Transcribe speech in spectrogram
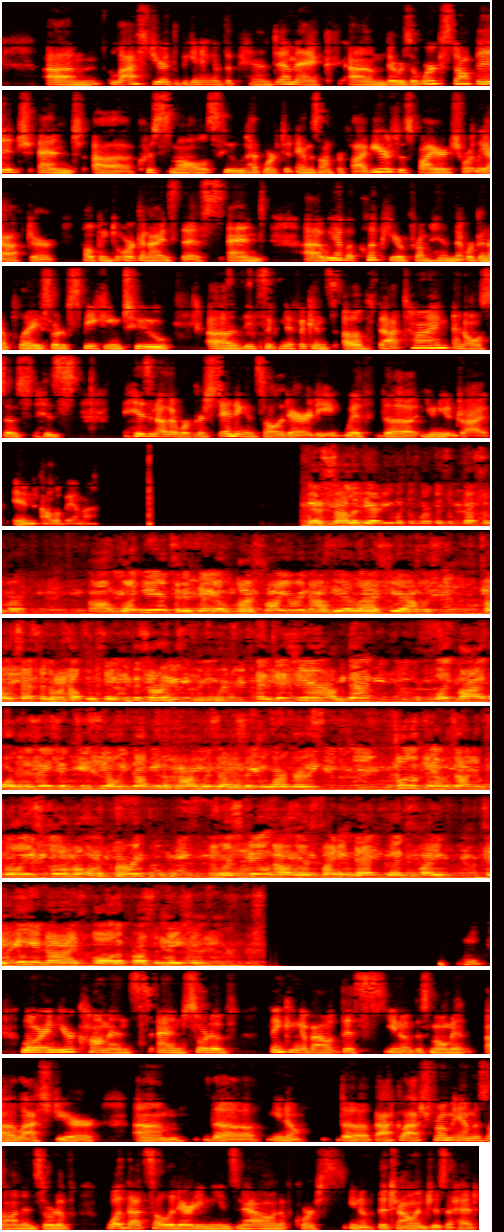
um, last year at the beginning of the pandemic, um, there was a work stoppage, and uh, Chris Smalls, who had worked at Amazon for five years, was fired shortly after helping to organize this. And uh, we have a clip here from him that we're going to play, sort of speaking to uh, the significance of that time and also his his and other workers standing in solidarity with the union drive in Alabama. In solidarity with the workers of Bessemer. Uh, one year to the day of my firing out here last year, I was protesting on health and safety concerns. And this year, I'm back with my organization, TCOEW, the Congress of Essential Workers, full of Amazon employees, former or current, and we're still out here fighting that good fight to unionize all across the nation. Right. Lauren, your comments and sort of thinking about this, you know, this moment uh, last year, um, the, you know, the backlash from Amazon and sort of what that solidarity means now, and of course, you know, the challenges ahead.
